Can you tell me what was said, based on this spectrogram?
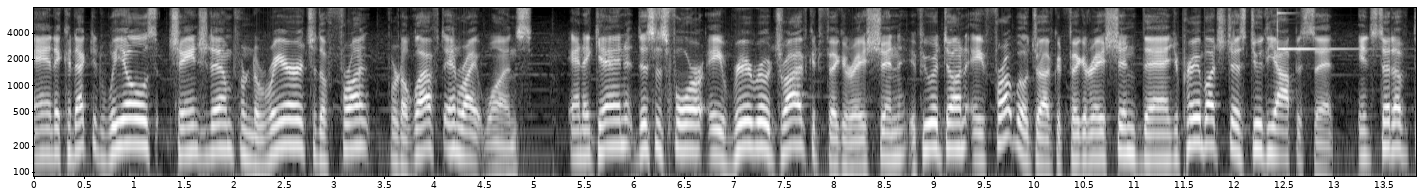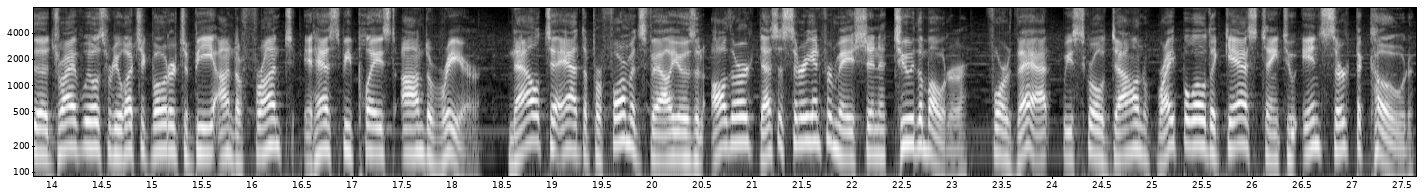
And the connected wheels, change them from the rear to the front for the left and right ones. And again, this is for a rear-wheel drive configuration. If you had done a front-wheel drive configuration, then you pretty much just do the opposite. Instead of the drive wheels for the electric motor to be on the front, it has to be placed on the rear. Now to add the performance values and other necessary information to the motor. For that, we scroll down right below the gas tank to insert the code.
